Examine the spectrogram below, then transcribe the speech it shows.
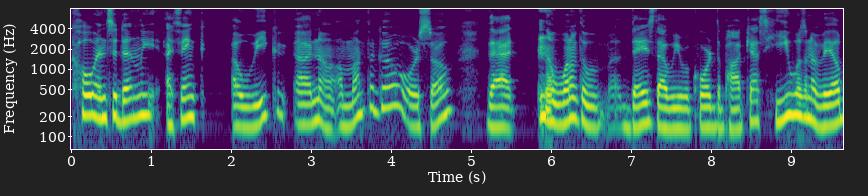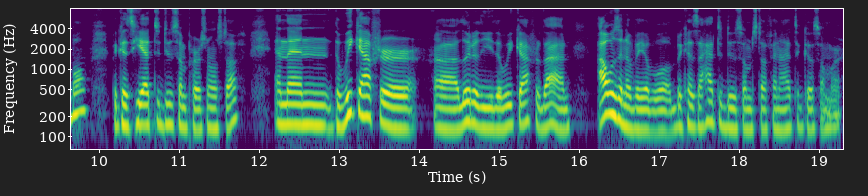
coincidentally, I think a week, uh, no, a month ago or so, that one of the days that we record the podcast, he wasn't available because he had to do some personal stuff. And then the week after, uh, literally the week after that, I wasn't available because I had to do some stuff and I had to go somewhere.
